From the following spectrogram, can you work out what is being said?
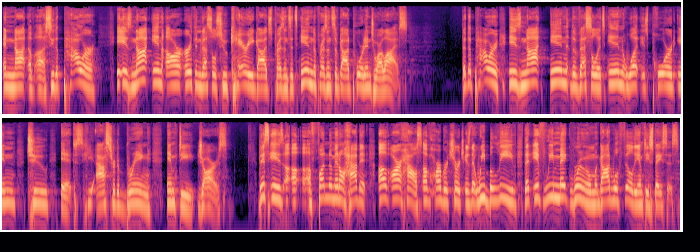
and not of us. See, the power is not in our earthen vessels who carry God's presence. It's in the presence of God poured into our lives. That the power is not in the vessel, it's in what is poured into it. He asked her to bring empty jars. This is a, a, fundamental habit of our house, of Harbor Church, is that we believe that if we make room, God will fill the empty spaces.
